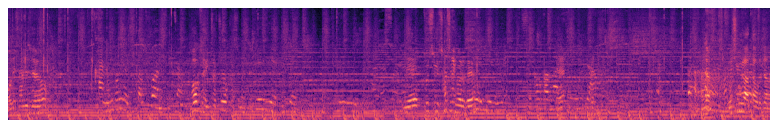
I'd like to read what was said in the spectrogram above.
어디 살리세요? 가는 거요. 시간 포함 시장. 부엌에 이쪽 쭉 가시면 돼요. 예, 예, 예. 음, 알았어요. 예, 조심히 천천히 걸으세요. 예, 예, 예. 수고가 네. 많습니다. 아니야, 노신경 왔다고 그러잖아.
